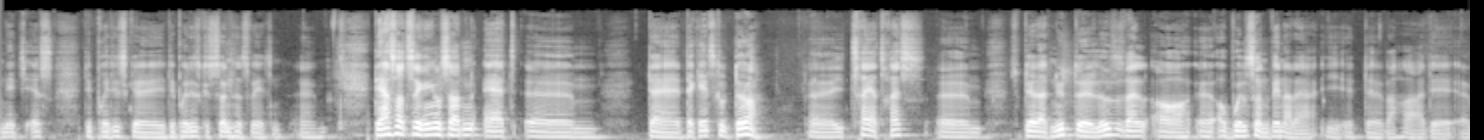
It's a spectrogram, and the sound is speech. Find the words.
NHS, det britiske, det britiske sundhedsvæsen. Øh. Det er så til gengæld sådan, at øh, da, da Gaskell dør øh, i 63. Øh, så bliver der et nyt øh, ledelsesvalg, og, øh, og Wilson vinder der i et, øh, hvad hedder det, øh,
